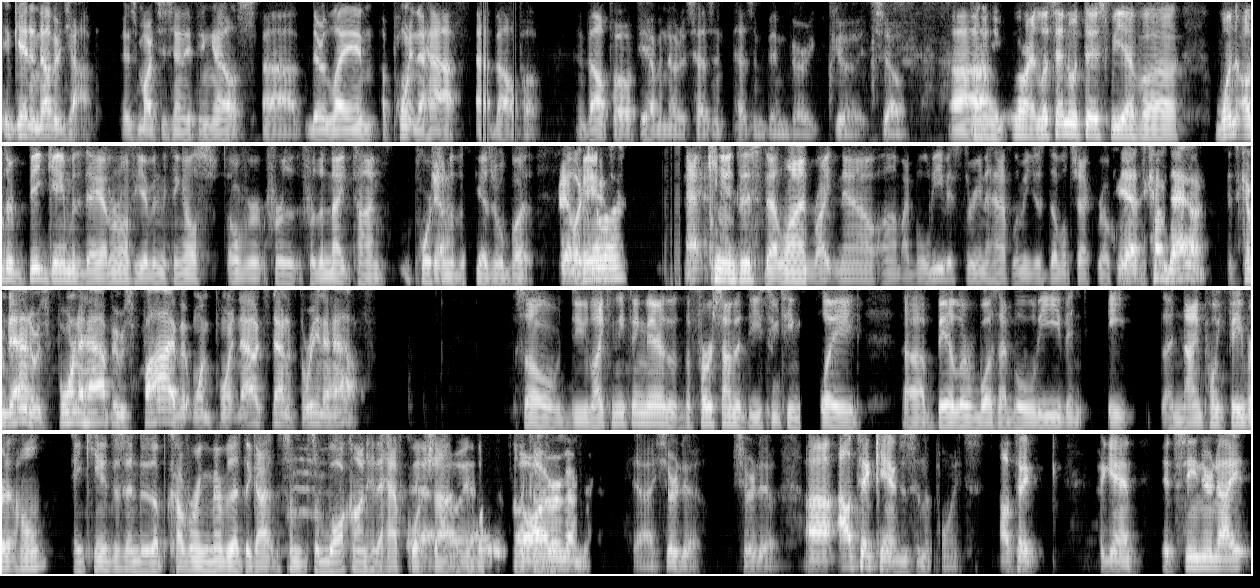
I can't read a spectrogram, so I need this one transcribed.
get another job as much as anything else. Uh, they're laying a point and a half at Valpo and Valpo, if you haven't noticed, hasn't hasn't been very good. So, um, all right, let's end with this. We have uh, one other big game of the day. I don't know if you have anything else over for for the nighttime portion yeah. of the schedule, but Baylor, Baylor Kansas. at Kansas. That line right now, um, I believe it's three and a half. Let me just double check real quick. Yeah, it's come down. It's come down. It was four and a half. It was five at one point. Now it's down to three and a half. So, do you like anything there? The, the first time that these two teams played uh, Baylor was, I believe, an eight, a nine point favorite at home, and Kansas ended up covering. Remember that the guy, some some walk on hit a half court yeah, shot. Oh, yeah. oh I remember. Yeah, I sure do. Sure do. Uh, I'll take Kansas in the points. I'll take again. It's senior night.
